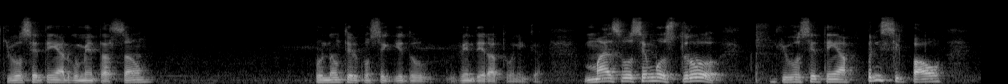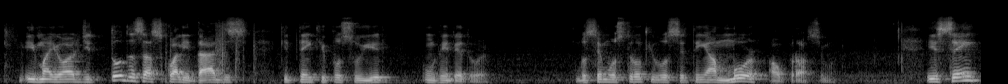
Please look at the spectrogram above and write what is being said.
que você tem argumentação por não ter conseguido vender a túnica. Mas você mostrou que você tem a principal e maior de todas as qualidades que tem que possuir um vendedor. Você mostrou que você tem amor ao próximo. E sem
